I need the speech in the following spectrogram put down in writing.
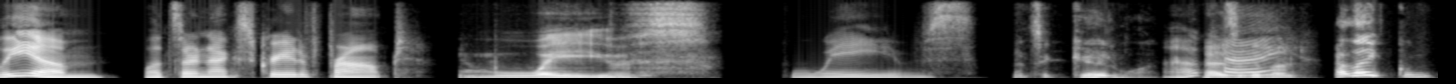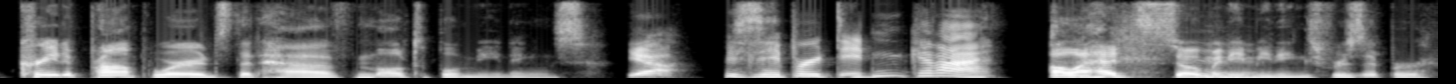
Liam, what's our next creative prompt? Waves. Waves. That's a good one. Okay. That's a good one. I like creative prompt words that have multiple meanings. Yeah. Zipper didn't? Come on. Oh, I had so many meanings for zipper.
